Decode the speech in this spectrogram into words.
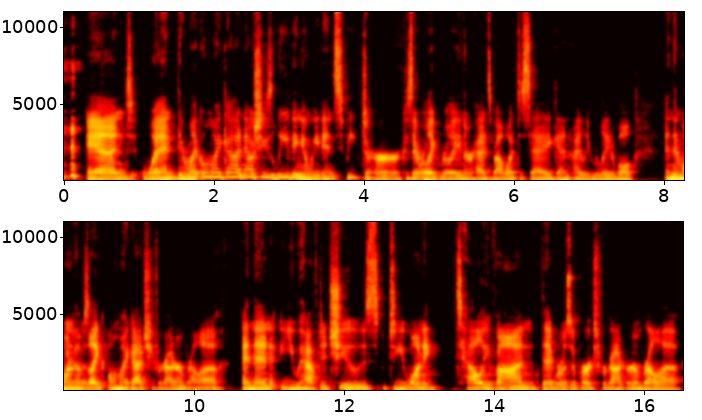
and when they were like, "Oh my God, now she's leaving," and we didn't speak to her because they were like really in their heads about what to say. Again, highly relatable. And then one of them was like, "Oh my God, she forgot her umbrella." And then you have to choose: Do you want to tell Yvonne that Rosa Parks forgot her umbrella,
